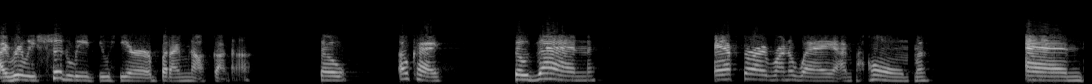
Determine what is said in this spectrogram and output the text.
I really should leave you here, but I'm not gonna. So, okay. So then after I run away, I'm home. And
